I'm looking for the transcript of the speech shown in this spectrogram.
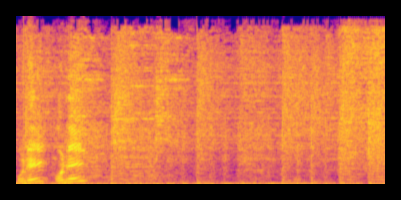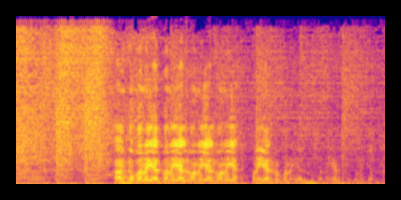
O ne? O ne? Kanka bana gel, bana gel, bana gel, bana gel. Bana gelme, bana gelme, bana gelme, bana gelme.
